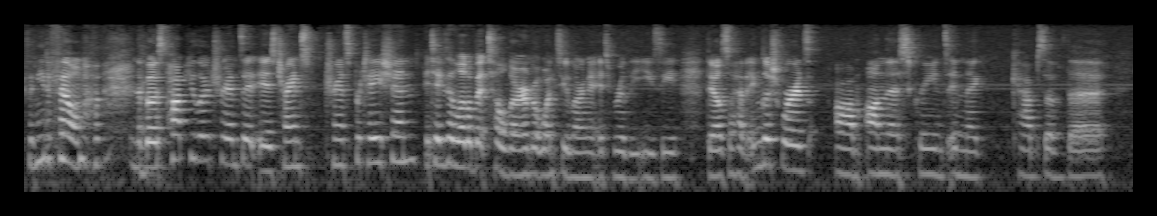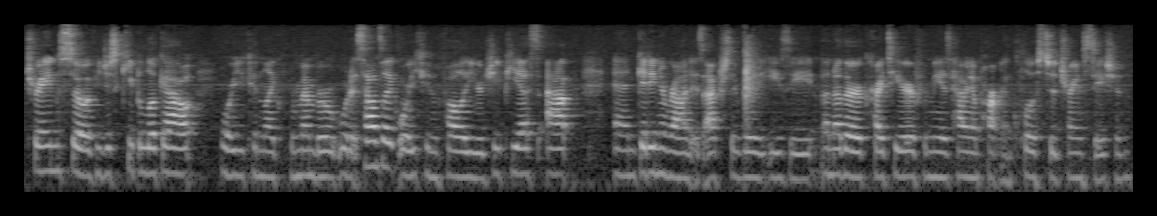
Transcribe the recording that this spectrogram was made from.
because I need to film. and the most popular transit is trans transportation. It takes a little bit to learn, but once you learn it, it's really easy. They also have English words um, on the screens in the cabs of the trains, so if you just keep a lookout, or you can like remember what it sounds like or you can follow your GPS app and getting around is actually really easy. Another criteria for me is having an apartment close to the train station.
